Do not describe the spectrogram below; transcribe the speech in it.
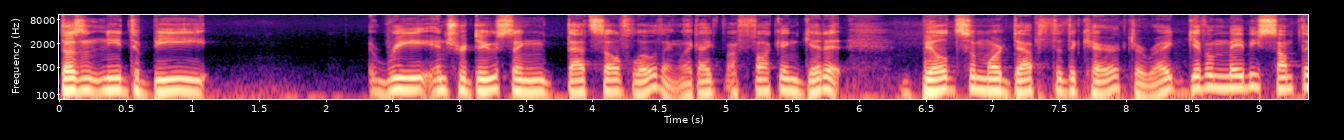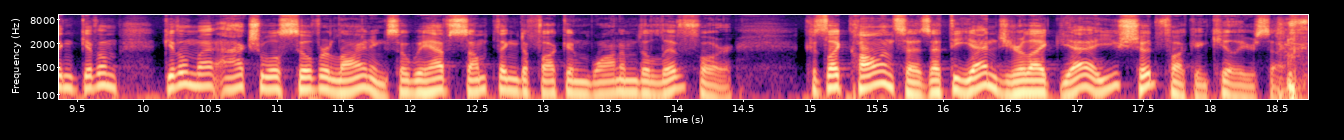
doesn't need to be reintroducing that self-loathing. Like I, I fucking get it build some more depth to the character right give him maybe something give him give him an actual silver lining so we have something to fucking want him to live for because like colin says at the end you're like yeah you should fucking kill yourself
